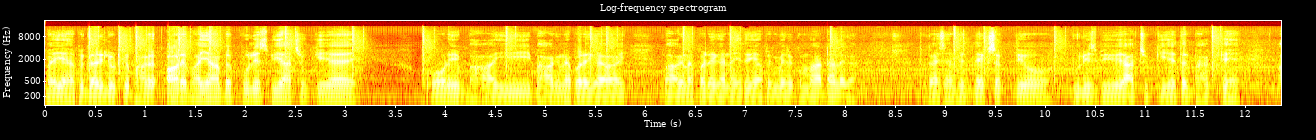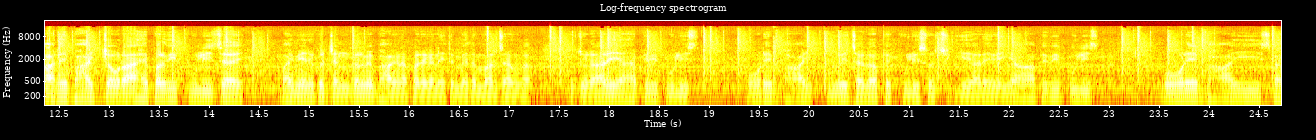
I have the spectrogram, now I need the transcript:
भाई, यहाँ पे गाड़ी लूट के भाग अरे भाई, यहाँ पे पुलिस भी आ चुकी है। अरे भाई, भागना पड़ेगा भाई, भागना पड़ेगा, नहीं तो यहाँ पे मेरे को मार डालेगा। तो कैसे यहाँ पे देख सकते हो, पुलिस भी आ चुकी है तो भागते हैं। अरे भाई, चौराहे पर भी पुलिस है। भाई, मेरे को जंगल में भागना पड़ेगा, नहीं तो मैं तो मर जाऊँगा। जो अरे यहाँ पे भी पुलिस। अरे भाई, पूरे जगह पे पुलिस हो चुकी है। अरे यहाँ पे भी पुलिस। अरे भाई, इसका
